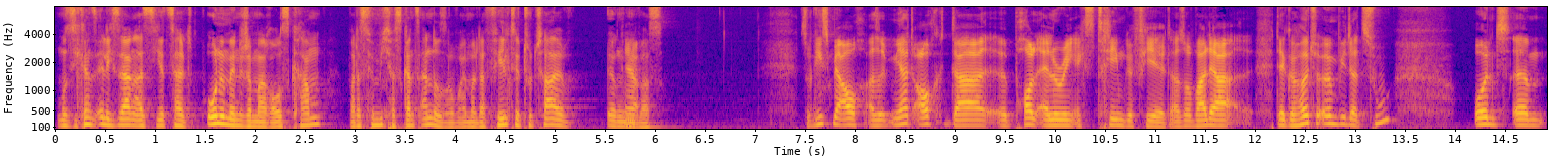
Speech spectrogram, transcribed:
muss ich ganz ehrlich sagen, als ich jetzt halt ohne Manager mal rauskam, war das für mich was ganz anderes auf einmal. Da fehlte total irgendwie Ja. was. So ging es mir auch. Also mir hat auch da äh, Paul Ellering extrem gefehlt. Also weil der, der gehörte irgendwie dazu. Und ähm,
